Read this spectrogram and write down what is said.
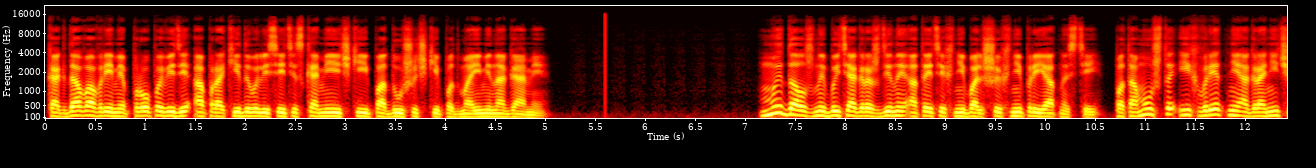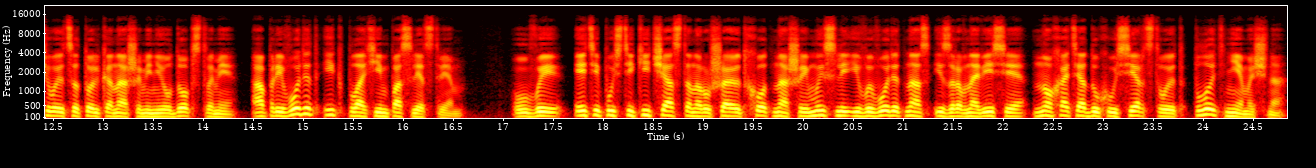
когда во время проповеди опрокидывались эти скамеечки и подушечки под моими ногами. Мы должны быть ограждены от этих небольших неприятностей, потому что их вред не ограничивается только нашими неудобствами, а приводит и к плохим последствиям. Увы, эти пустяки часто нарушают ход нашей мысли и выводят нас из равновесия, но хотя дух усердствует, плоть немощна.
